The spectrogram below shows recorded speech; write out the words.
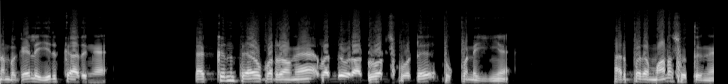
நம்ம கையில இருக்காதுங்க. டக்குன்னு தேவைப்படுறவங்க வந்து ஒரு அட்வான்ஸ் போட்டு புக் பண்ணிக்கிங்க. அற்புதமான சொத்துங்க.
